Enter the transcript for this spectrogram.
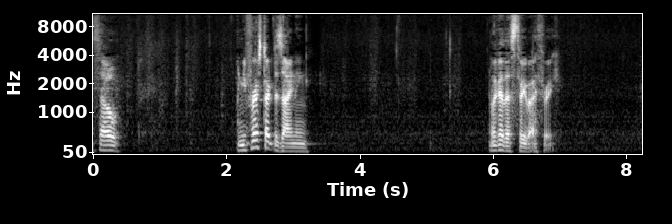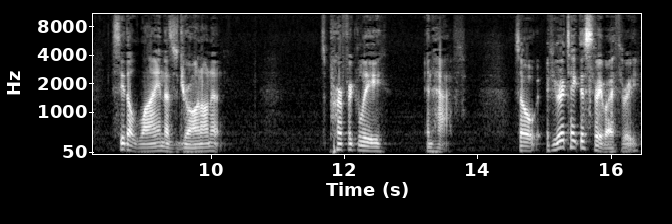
So, when you first start designing, look at this 3x3. See the line that's drawn on it? It's perfectly in half. So, if you were to take this 3x3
